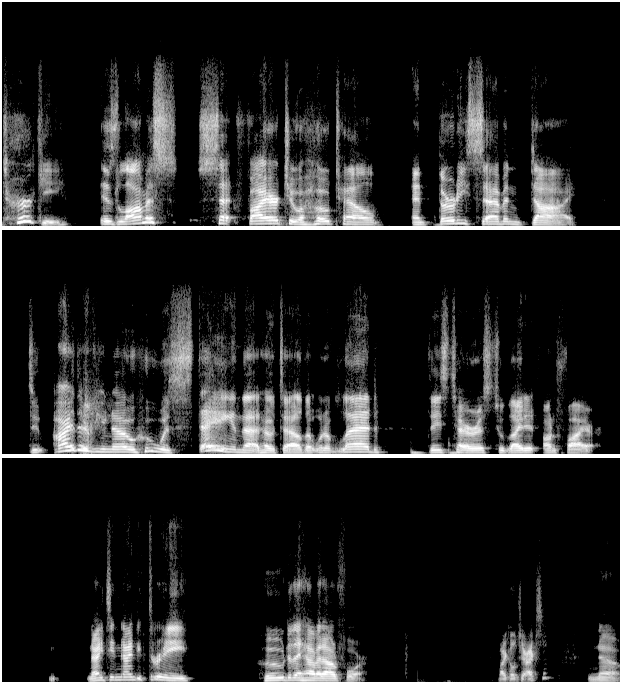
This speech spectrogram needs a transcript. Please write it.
Turkey, Islamists set fire to a hotel and 37 die. Do either of you know who was staying in that hotel that would have led these terrorists to light it on fire? 1993. Who do they have it out for? Michael Jackson? No.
